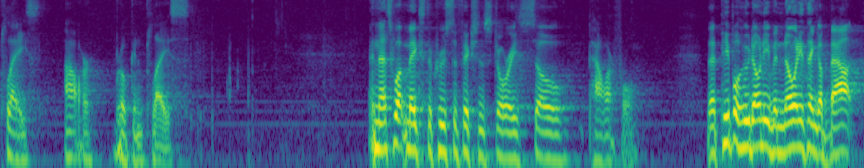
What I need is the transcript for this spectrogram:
place, our broken place. And that's what makes the crucifixion story so powerful. That people who don't even know anything about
